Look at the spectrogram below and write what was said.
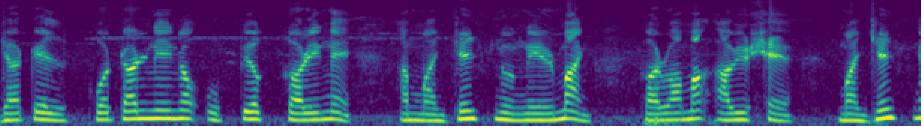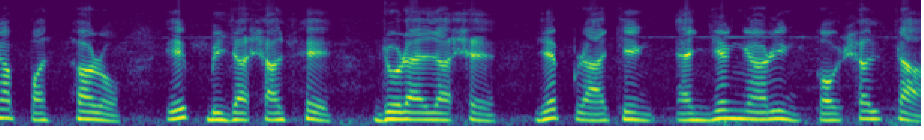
જટિલ કોતરણીનો ઉપયોગ કરીને આ મસ્જિદનું નિર્માણ કરવામાં આવ્યું છે. મસ્જિદના પથ્થરો એકબીજા સાથે જોડાયેલા છે, જે પ્રાચીન એન્જિનિયરિંગ કૌશલતા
